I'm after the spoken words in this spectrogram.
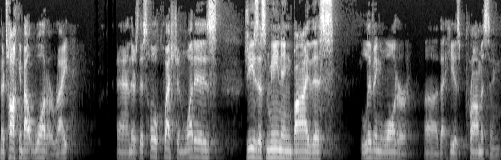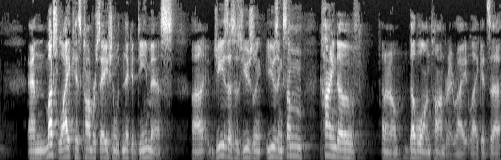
they're talking about water, right? And there's this whole question what is Jesus meaning by this living water uh, that he is promising? And much like his conversation with Nicodemus, uh, Jesus is using, using some kind of, I don't know, double entendre, right? Like it's a,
